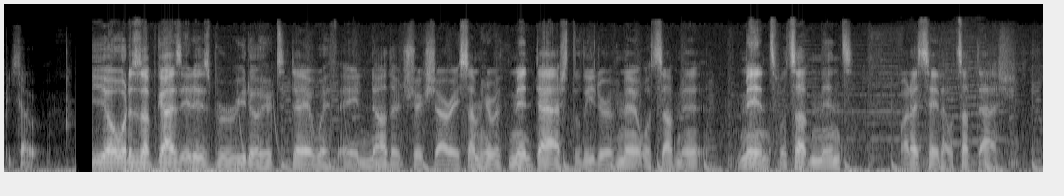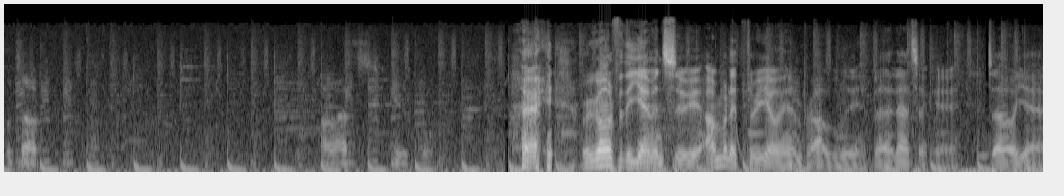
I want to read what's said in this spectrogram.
Peace out. Yo, what is up, guys? It is Burrito here today with another trick shot race. I'm here with Mint Dash, the leader of Mint. What's up, Mint? Mint, what's up, Mint? Why'd I say that? What's up, Dash? What's up? Oh, that's beautiful. Alright, we're going for the Yemen Sui. I'm gonna 3-0 him probably, but that's okay. So, yeah.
